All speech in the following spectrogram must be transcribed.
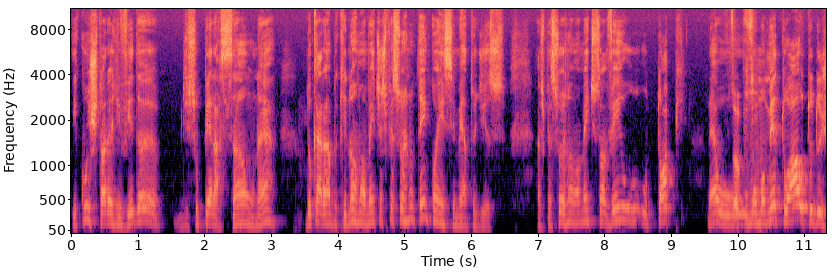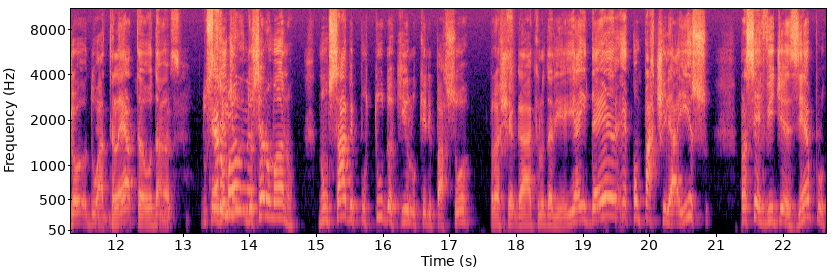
e com histórias de vida de superação, né? Do caramba, que normalmente as pessoas não têm conhecimento disso. As pessoas normalmente só veem o, o top, né? O, o, momento alto do, do atleta ou da, do ser gente, humano, né? do ser humano. Não sabe por tudo aquilo que ele passou para chegar aquilo dali. E a ideia é compartilhar isso para servir de exemplo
